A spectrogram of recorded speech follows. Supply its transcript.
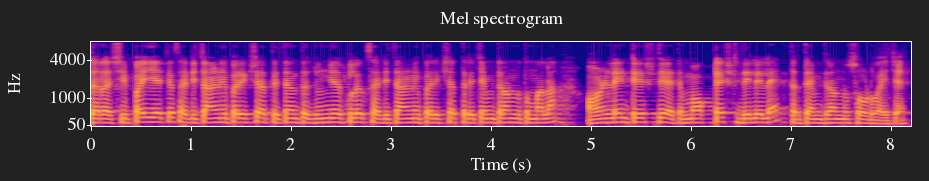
तर शिपाई याच्यासाठी चाळणी परीक्षा त्याच्यानंतर ज्युनियर क्लर्कसाठी चाळणी परीक्षा. तर याच्या मित्रांनो तुम्हाला ऑनलाईन टेस्ट जे आहे ते मॉक टेस्ट दिलेलं आहे तर त्या मित्रांनो सोडवायच्या आहे.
